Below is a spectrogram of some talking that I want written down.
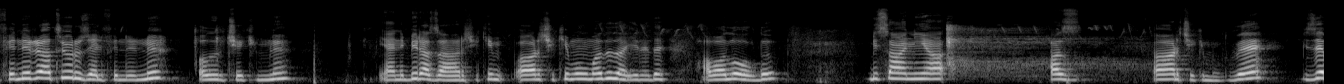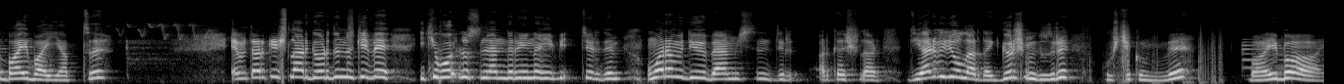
feneri atıyoruz el fenerini. Ağır çekimle. Yani biraz ağır çekim. Ağır çekim olmadı da yine de havalı oldu. Bir saniye az ağır çekim oldu. Ve bize bay bay yaptı. Evet arkadaşlar gördüğünüz gibi iki boyutlu Slenderman'ı bitirdim. Umarım videoyu beğenmişsinizdir arkadaşlar. Diğer videolarda görüşmek üzere. Hoşçakalın ve bay bay.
